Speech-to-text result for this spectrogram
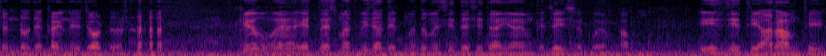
ઝંડો દેખાય ને એ જોર્ડન કેવું હે? એક દેશમાં જ બીજા દેશમાં તમે સીધે સીધા અહીંયા એમ કે જઈ શકો એમ ઇઝીથી આરામથી.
